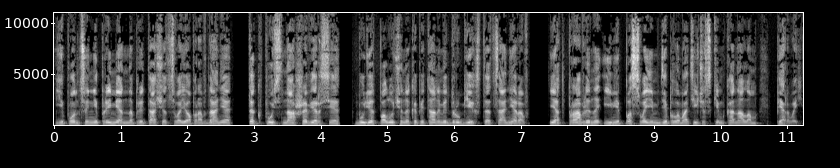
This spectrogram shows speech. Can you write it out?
Японцы непременно притащат свое оправдание, так пусть наша версия будет получена капитанами других стационеров и отправлена ими по своим дипломатическим каналам первой.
